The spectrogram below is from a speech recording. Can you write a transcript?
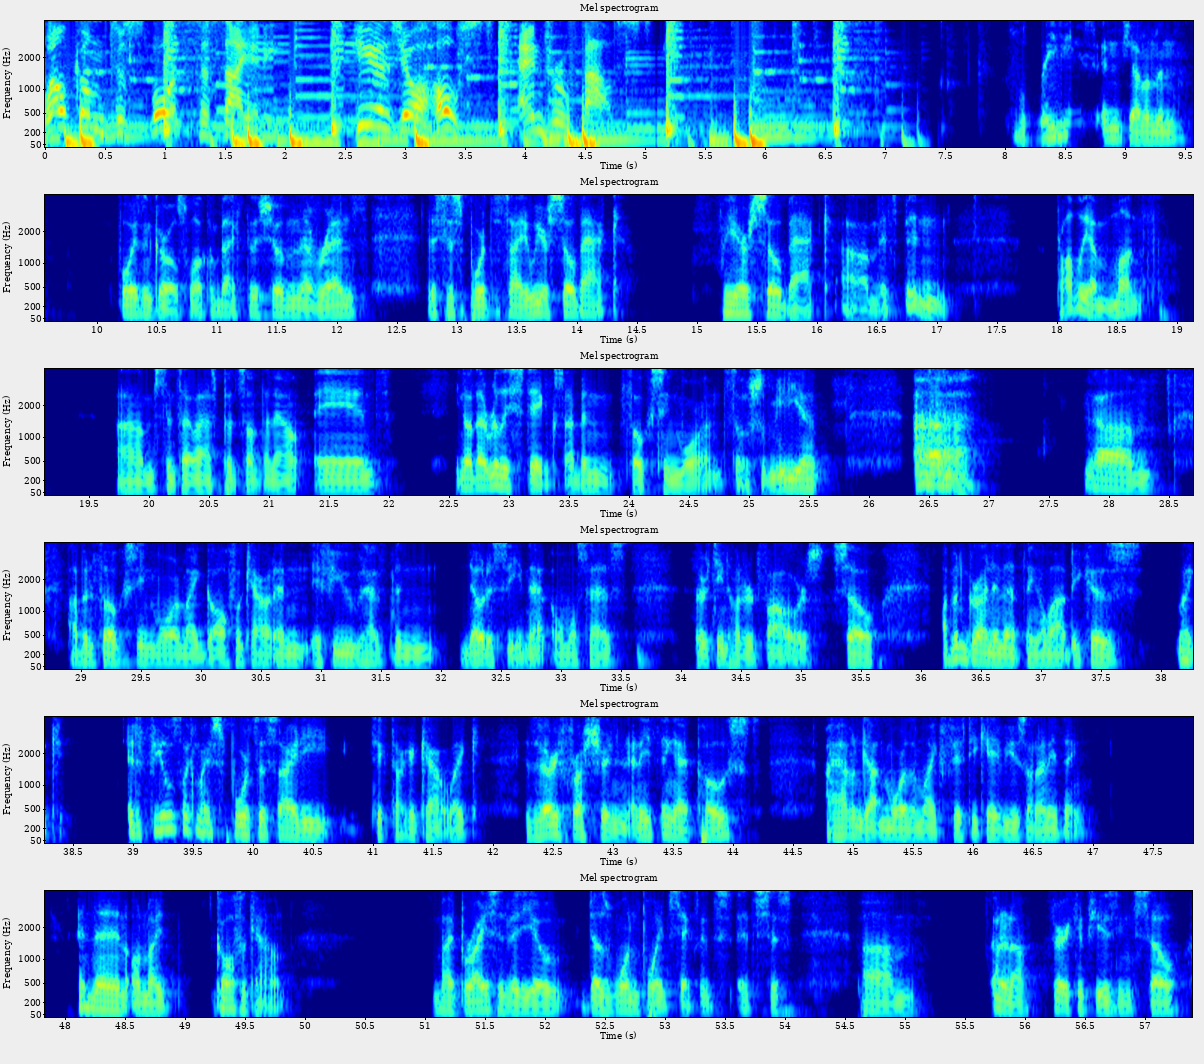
Welcome to Sports Society. Here's your host, Andrew Faust. Ladies and gentlemen, boys and girls, welcome back to the show that never ends. This is Sports Society. We are so back. We are so back. Um, it's been probably a month um, since I last put something out, and you know that really stinks. I've been focusing more on social media. um, I've been focusing more on my golf account, and if you have been noticing, that almost has thirteen hundred followers. So I've been grinding that thing a lot because like it feels like my sports society TikTok account like it's very frustrating. Anything I post, I haven't gotten more than like 50k views on anything. And then on my golf account, my Bryson video does 1.6. It's it's just um I don't know, very confusing. So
